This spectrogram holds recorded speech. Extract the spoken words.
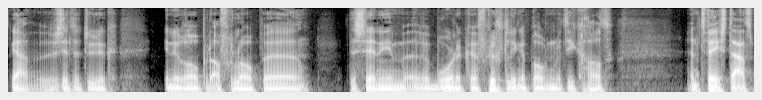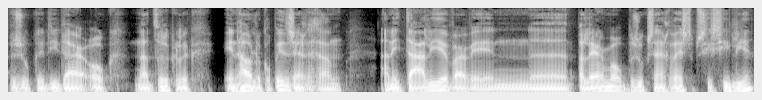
Ja, we zitten natuurlijk in Europa de afgelopen uh, decennium een behoorlijke vluchtelingenproblematiek gehad. En twee staatsbezoeken die daar ook nadrukkelijk inhoudelijk op in zijn gegaan. Aan Italië, waar we in uh, Palermo op bezoek zijn geweest, op Sicilië.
